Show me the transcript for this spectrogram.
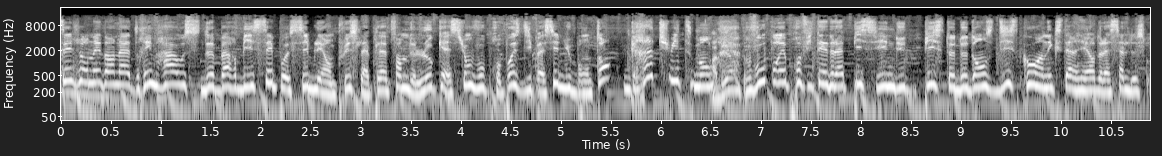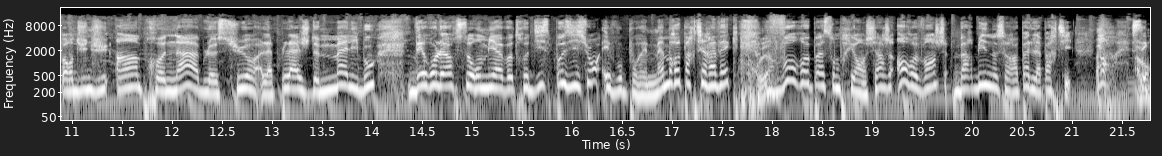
Séjourner dans la Dream House de Barbie, c'est possible et en plus la plateforme de location vous propose d'y passer du bon temps gratuitement. Ah bien. Vous pourrez profiter de la piscine, d'une piste de danse disco en extérieur, de la salle de sport, d'une vue imprenable sur la plage de Malibu. Des rollers seront mis à votre disposition et vous pourrez même repartir avec. Vos repas sont pris en charge. En revanche, Barbie ne sera pas de la partie. Non, c'est Ah bon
